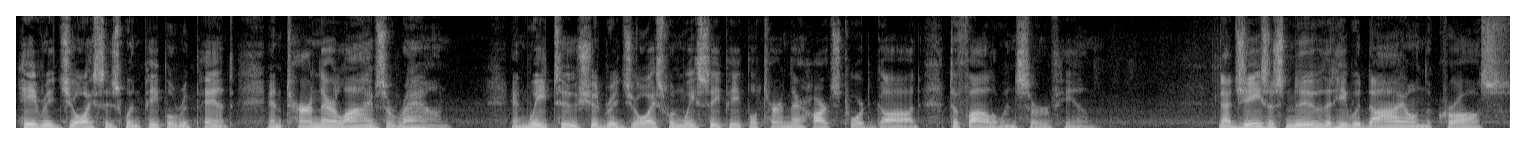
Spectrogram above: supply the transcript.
He rejoices when people repent and turn their lives around. And we too should rejoice when we see people turn their hearts toward God to follow and serve Him. Now, Jesus knew that He would die on the cross,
